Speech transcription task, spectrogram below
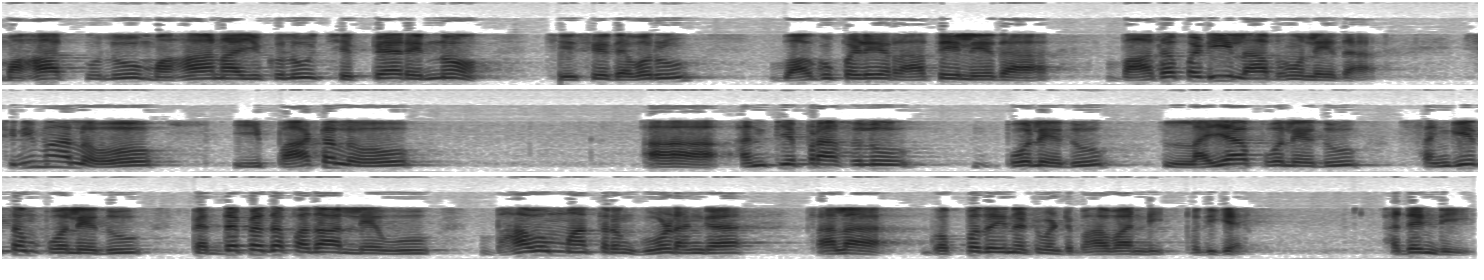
మహాత్ములు మహానాయకులు చెప్పారెన్నో చేసేదెవరు? బాగుపడే రాతే లేదా? బాధపడి లాభం లేదా? సినిమాలో ఈ పాటలో ఆ అంత్యప్రాసలు పోలేదు లయ పోలేదు సంగీతం పోలేదు పెద్ద పెద్ద పదాలు లేవు భావం మాత్రం గూఢంగా చాలా గొప్పదైనటువంటి భావాన్ని పొదిగారు. అదండి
